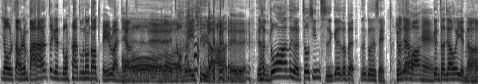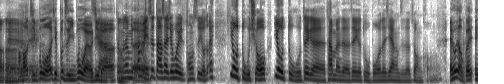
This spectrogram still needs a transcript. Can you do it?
有找人把他这个罗纳度弄到腿软这样子，对对对，哦。找妹去啦，对对对，很多啊，那个周星驰跟呃不那个是谁，刘德华跟张家辉演的啊，嗯嗯好好几部哦，而且不止一部哎，我记得。他们他们嗯他每次大赛就会同时有说，哎，又赌球又赌这个他们的这个赌博的这样子的状况。哎，我想关，哎，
